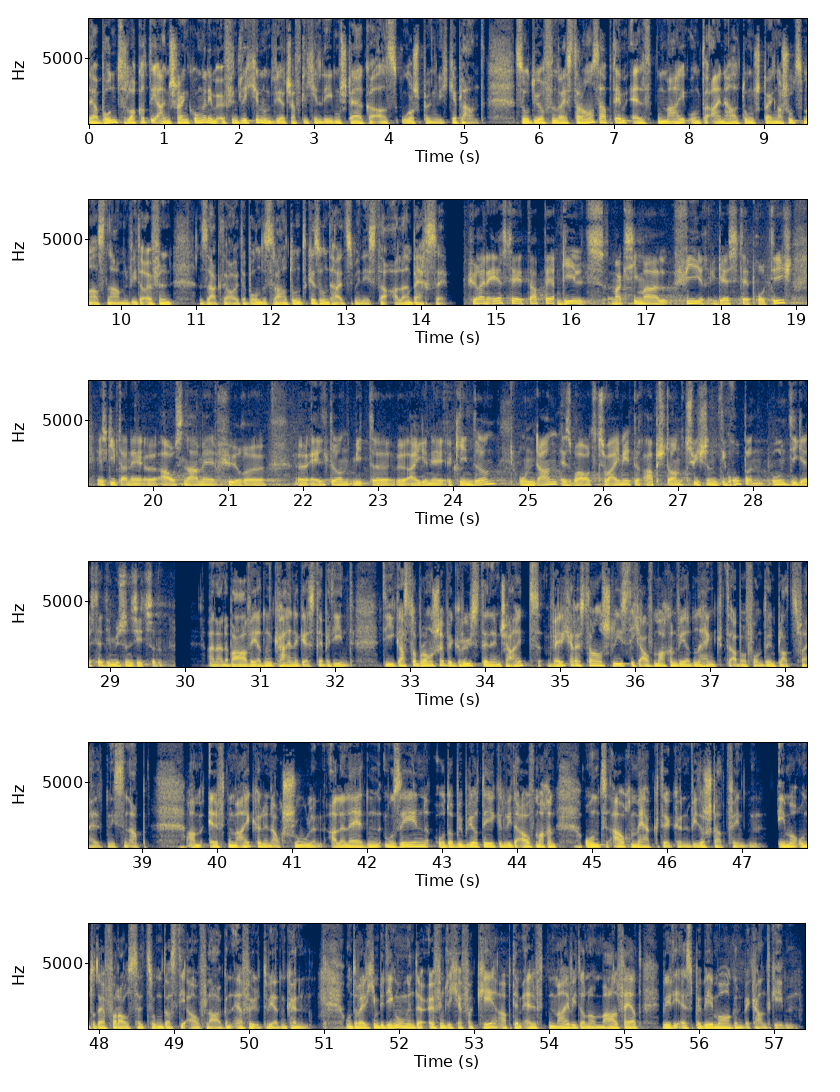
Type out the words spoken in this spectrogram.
Der Bund lockert die Einschränkungen im öffentlichen und wirtschaftlichen Leben stärker als ursprünglich geplant. So dürfen Restaurants ab dem 11. Mai unter Einhaltung strenger Schutzmaßnahmen wieder öffnen, sagte heute Bundesrat und Gesundheitsminister Alain Berset. Für eine erste Etappe gilt maximal vier Gäste pro Tisch. Es gibt eine äh, Ausnahme für äh, äh, Eltern mit eigenen Kindern. Und dann, es braucht zwei Meter Abstand zwischen den Gruppen und die Gäste, die müssen sitzen. An einer Bar werden keine Gäste bedient. Die Gastrobranche begrüßt den Entscheid. Welche Restaurants schließlich aufmachen werden, hängt aber von den Platzverhältnissen ab. Am 11. Mai können auch Schulen, alle Läden, Museen oder Bibliotheken wieder aufmachen und auch Märkte können wieder stattfinden. Immer unter der Voraussetzung, dass die Auflagen erfüllt werden können. Unter welchen Bedingungen der öffentliche Verkehr ab dem 11. Mai wieder normal fährt, will die SBB morgen bekannt geben.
